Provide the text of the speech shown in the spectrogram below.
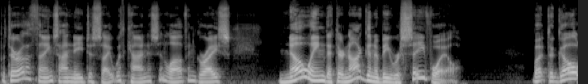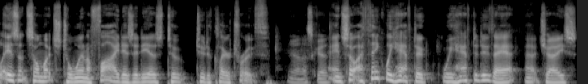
but there are other things I need to say with kindness and love and grace, knowing that they're not going to be received well. But the goal isn't so much to win a fight as it is to to declare truth. yeah that's good And so I think we have to we have to do that, uh, Chase.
